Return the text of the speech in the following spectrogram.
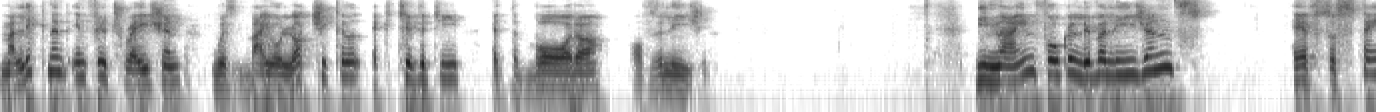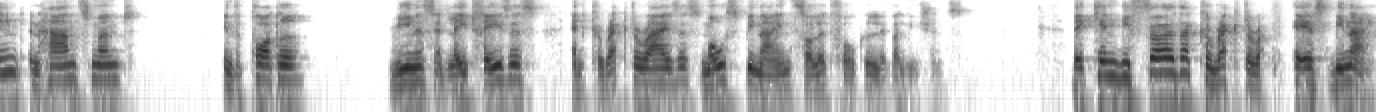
malignant infiltration with biological activity at the border of the lesion. Benign focal liver lesions have sustained enhancement in the portal, venous and late phases and characterizes most benign solid focal liver lesions. They can be further characterized as benign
